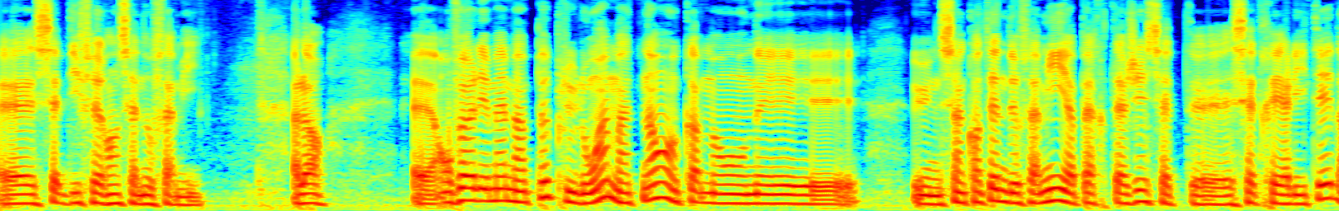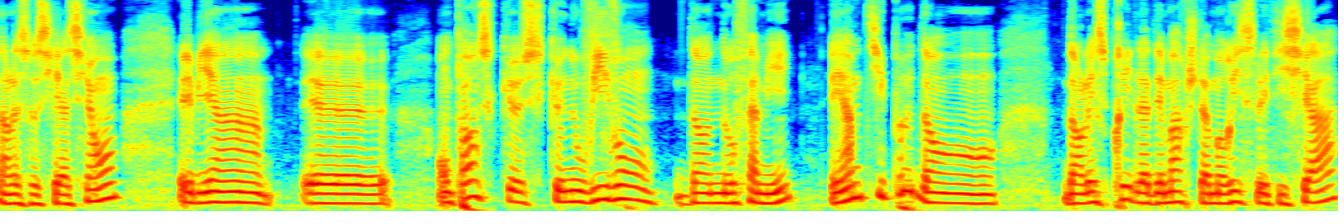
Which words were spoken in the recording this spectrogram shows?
euh, cette différence à nos familles. Alors, euh, on veut aller même un peu plus loin maintenant, comme on est une cinquantaine de familles à partager cette, euh, cette réalité dans l'association, eh bien, on pense que ce que nous vivons dans nos familles est un petit peu dans, dans l'esprit de la démarche d'Amoris Laetitia,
